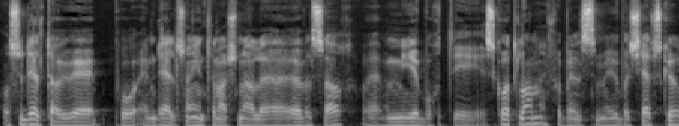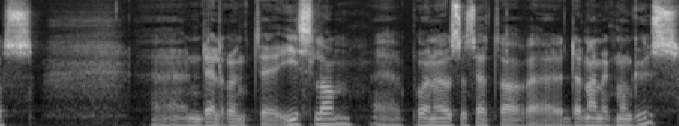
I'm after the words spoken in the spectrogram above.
og så deltar vi på en del sånne internasjonale øvelser. Mye borte i Skottland i forbindelse med ubåtsjefskurs. En del rundt Island på en øvelse som heter Dynamic Mongoose.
